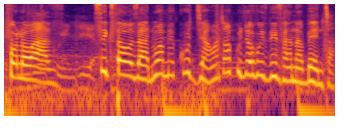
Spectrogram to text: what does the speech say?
followers. 6000 wamekuja wanataka kujua who is this Hannah Benta?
